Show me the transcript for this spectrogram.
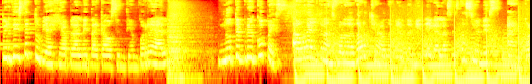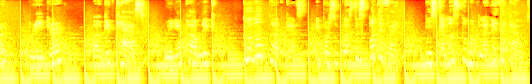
¿Perdiste tu viaje a Planeta Caos en tiempo real? No te preocupes, ahora el transbordador Challenger también llega a las estaciones Anchor, Breaker, Pocket Cast, Radio Public, Google Podcast y por supuesto Spotify. Búscanos como Planeta Caos.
